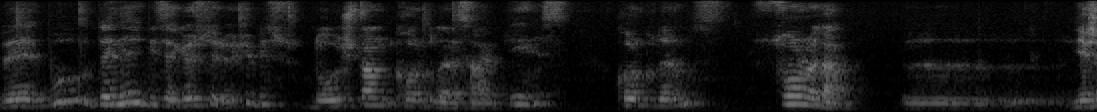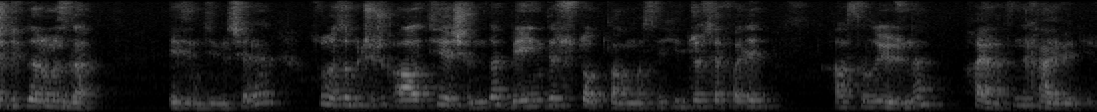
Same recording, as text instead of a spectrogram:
Ve bu deney bize gösteriyor ki biz doğuştan korkulara sahip değiliz. Korkularımız sonradan e, yaşadıklarımızla edindiğimiz şeyler. Sonrasında bu çocuk 6 yaşında beyinde su toplanması, hidrosefali hastalığı yüzünden hayatını kaybediyor.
